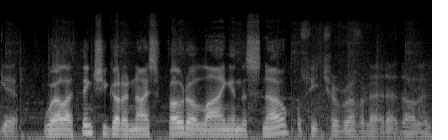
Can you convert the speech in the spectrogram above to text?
Get. Well, I think she got a nice photo lying in the snow. I'll feature a brother like that, darling.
